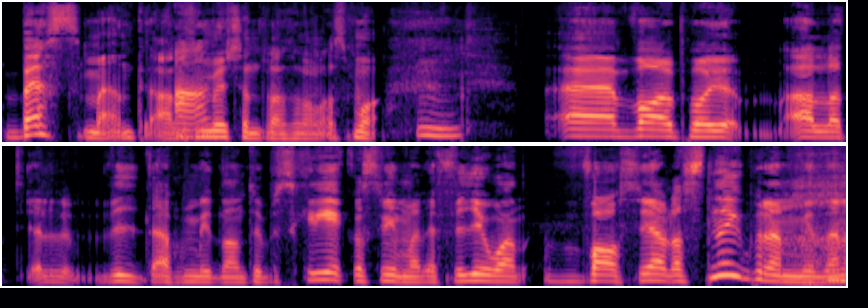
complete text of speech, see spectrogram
best man till alla Ah. som jag känt varandra de var små. Mm. Eh, varpå alla, eller vi där på middagen typ skrek och svimmade för Johan var så jävla snygg på den bilden.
